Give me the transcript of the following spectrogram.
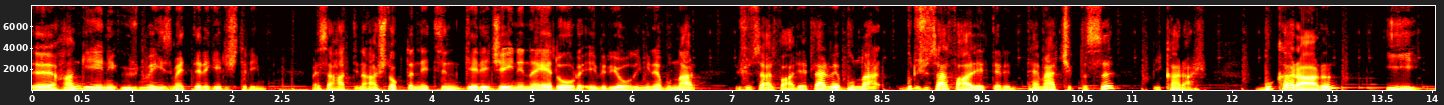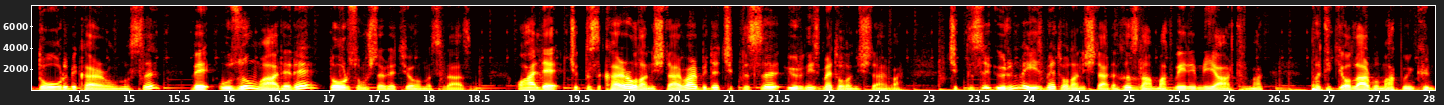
e, hangi yeni ürün ve hizmetleri geliştireyim? Mesela haddinaş.net'in geleceğini neye doğru eviriyor olayım? Yine bunlar düşünsel faaliyetler ve bunlar bu düşünsel faaliyetlerin temel çıktısı bir karar. Bu kararın iyi, doğru bir karar olması ve uzun vadede doğru sonuçlar üretiyor olması lazım. O halde çıktısı karar olan işler var, bir de çıktısı ürün hizmet olan işler var. Çıktısı ürün ve hizmet olan işlerde hızlanmak, verimliliği artırmak, patik yollar bulmak mümkün.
